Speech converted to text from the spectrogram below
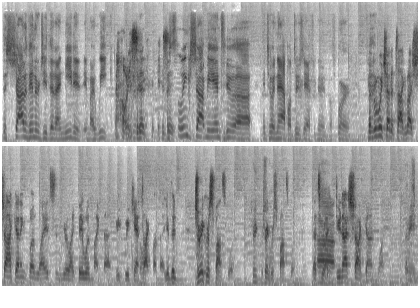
the shot of energy that I needed in my week. Oh, is it? Is it? slingshot me into uh into a nap on Tuesday afternoon before. Remember we tried to talk about shotgunning Bud Lights, and you're like, they wouldn't like that. We, we can't oh. talk about that. You have to drink responsibly. Drink, drink responsibly. That's uh, right. Do not shotgun one. I mean,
